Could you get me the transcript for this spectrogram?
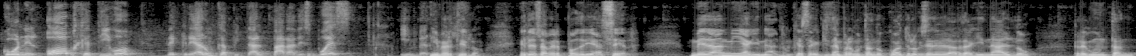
con el objetivo de crear un capital para después invertir. Invertirlo. Entonces, a ver, podría ser. Me dan mi aguinaldo. Que aquí están preguntando cuánto es lo que se debe dar de aguinaldo. Preguntan,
